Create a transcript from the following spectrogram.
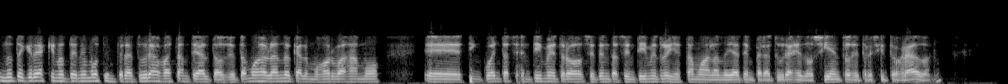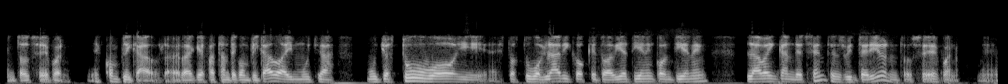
no te creas que no tenemos temperaturas bastante altas. O sea, estamos hablando que a lo mejor bajamos eh, 50 centímetros o 70 centímetros y estamos hablando ya de temperaturas de 200, de 300 grados, ¿no? Entonces, bueno, es complicado, la verdad que es bastante complicado. Hay muchas, muchos tubos y estos tubos lábicos que todavía tienen, contienen lava incandescente en su interior. Entonces, bueno, eh,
